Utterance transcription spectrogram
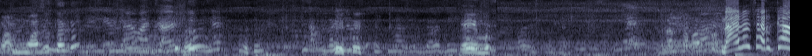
बम वाजवता का ए, मु- दादा सारखा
